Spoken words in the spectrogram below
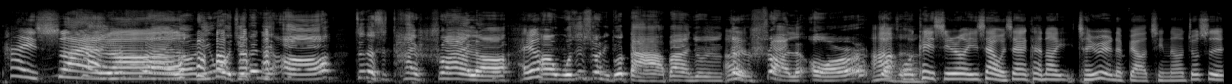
太帅了，你我觉得你 啊。真的是太帅了！哎呀，啊，我是希望你多打扮，就是更帅了。偶尔啊，我可以形容一下，我现在看到陈玉仁的表情呢，就是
